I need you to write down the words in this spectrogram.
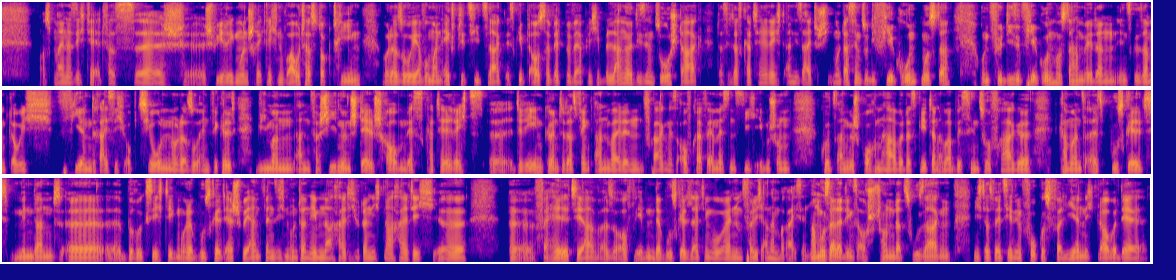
aus meiner Sicht ja etwas äh, schwierigen und schrecklichen Wouters-Doktrin oder so, ja, wo man explizit sagt, es gibt außerwettbewerbliche Belange, die sind so stark, dass sie das Kartellrecht an die Seite schieben. Und das sind so die vier Grundmuster. Und für diese vier Grundmuster haben wir dann insgesamt, glaube ich, 34 Optionen oder so entwickelt, wie man an verschiedenen Stellschrauben des Kartellrechts äh, drehen könnte. Das fängt an bei den Fragen des Aufgreifermessens, die ich eben schon kurz angesprochen habe. Das geht dann aber bis hin zur Frage, kann man es als Bußgeld mindernd äh, berücksichtigen oder Bußgeld erschwerend, wenn sich ein Unternehmen nachhaltig oder nicht nachhaltig äh, äh, verhält, ja, also auf Ebene der Bußgeldleitung, wo wir in einem völlig anderen Bereich sind. Man muss allerdings auch schon dazu sagen, nicht, dass wir jetzt hier den Fokus verlieren. Ich glaube, der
